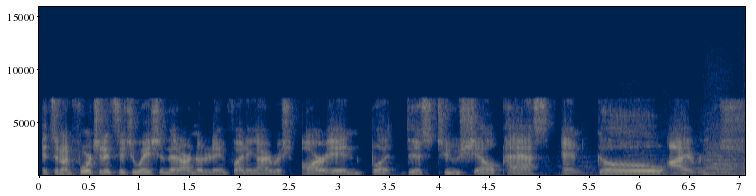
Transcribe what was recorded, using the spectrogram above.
It's an unfortunate situation that our Notre Dame Fighting Irish are in, but this too shall pass. And go Irish.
